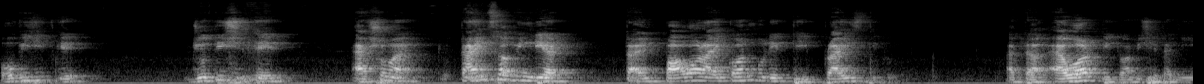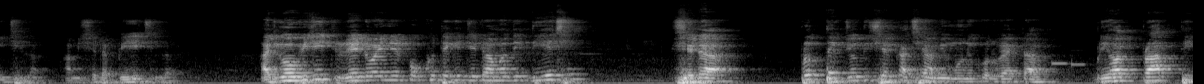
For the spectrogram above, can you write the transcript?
অভিজিৎকে। জ্যোতিষীতে একসময় টাইমস অফ ইন্ডিয়ার টাইম পাওয়ার আইকন বলে একটি প্রাইজ একটা অ্যাওয়ার্ড দিত, আমি সেটা নিয়েছিলাম, আমি সেটা পেয়েছিলাম। আজকে অভিজিৎ রেড ওয়াইনের পক্ষ থেকে যেটা আমাদের দিয়েছে, সেটা প্রত্যেক জ্যোতিষের কাছে আমি মনে করব একটা বৃহৎ প্রাপ্তি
